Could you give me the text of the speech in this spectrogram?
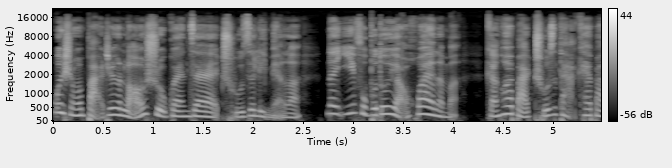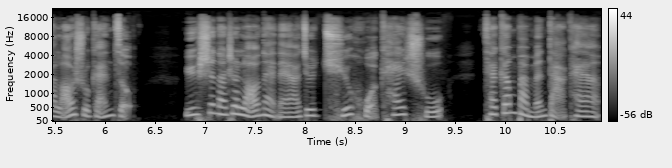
为什么把这个老鼠关在厨子里面了？那衣服不都咬坏了吗？赶快把厨子打开，把老鼠赶走。”于是呢，这老奶奶啊就取火开厨，才刚把门打开啊，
